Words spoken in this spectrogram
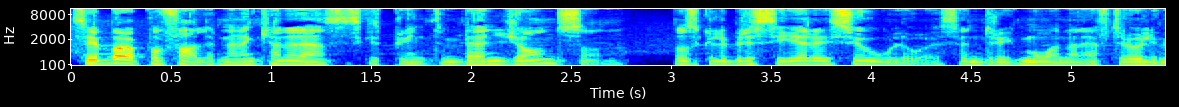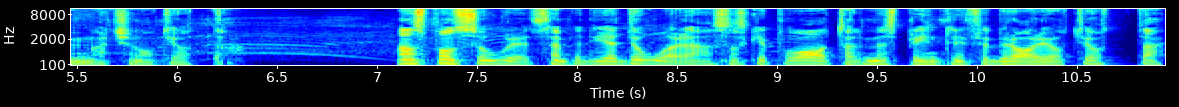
Se bara på fallet med den kanadensiske sprintern Ben Johnson, som skulle brisera i Seoul-OS en dryg månad efter Ullevi-matchen 88. Hans sponsorer, till exempel Diadora, som skrev på avtalet med sprinten i februari 88,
